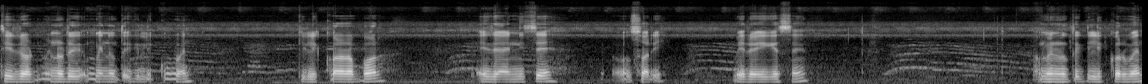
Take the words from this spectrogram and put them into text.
থ্রি ডট মেনুতে মেনুতে ক্লিক করবেন। ক্লিক করার পর এই যে নিচে, ও সরি বের হয়ে গেছে। মেনুতে ক্লিক করবেন।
